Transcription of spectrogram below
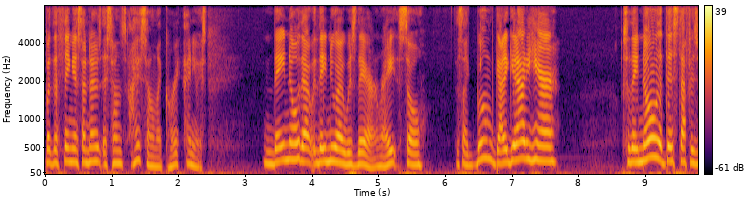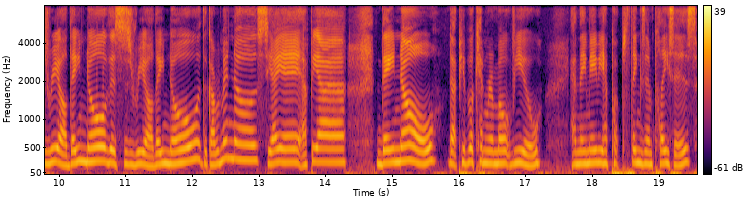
but the thing is, sometimes it sounds, I sound like great. Anyways, they know that they knew I was there, right? So it's like, boom, got to get out of here. So they know that this stuff is real. They know this is real. They know the government knows, CIA, FBI, they know that people can remote view and they maybe have put things in places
